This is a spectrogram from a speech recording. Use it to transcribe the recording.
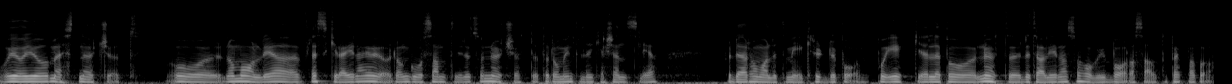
och jag gör mest nötkött. Och de vanliga fläskgrejerna jag gör, de går samtidigt som nötköttet och de är inte lika känsliga. För där har man lite mer kryddor på. På, ek, eller på nötdetaljerna så har vi bara salt och peppar på.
